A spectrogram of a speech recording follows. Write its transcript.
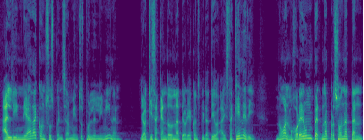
alineada con sus pensamientos, pues lo eliminan. Yo aquí sacando una teoría conspirativa. Ahí está Kennedy. ¿No? A lo mejor era una persona tan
